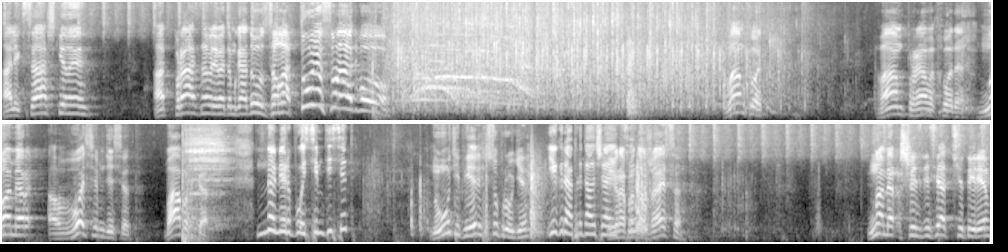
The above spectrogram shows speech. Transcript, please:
Алексашкины отпраздновали в этом году золотую свадьбу. Вам ход. Вам право хода. Номер 80. Бабушка. Номер 80. Ну, теперь супруги. Игра продолжается. Игра продолжается. Номер 64.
